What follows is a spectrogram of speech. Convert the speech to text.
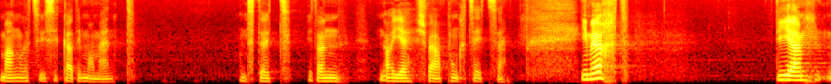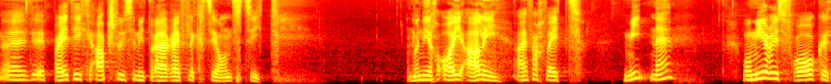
mangelt es uns gerade im Moment. Und dort wieder einen neuen Schwerpunkt setzen. Ich möchte die, äh, die Predigt abschließen mit einer Reflexionszeit. Wenn ich euch alle einfach mitnehmen wo wir uns fragen,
